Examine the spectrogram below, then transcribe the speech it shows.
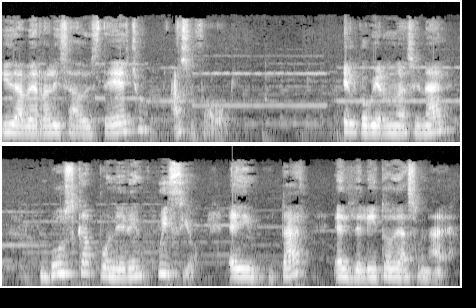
y de haber realizado este hecho a su favor. El gobierno nacional busca poner en juicio e imputar el delito de azonada.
